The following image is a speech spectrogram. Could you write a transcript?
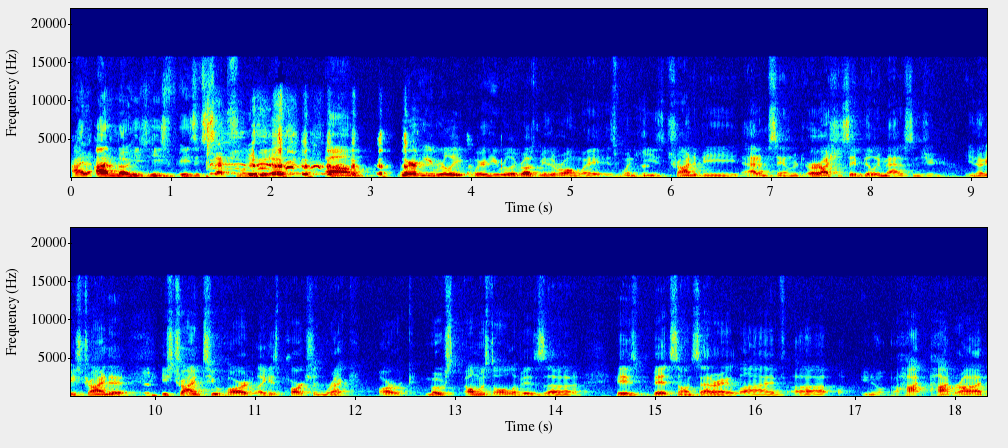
I, I don't know. He's he's he's exceptionally good at it. Um, where he really where he really rubs me the wrong way is when he's trying to be Adam Sandler, or I should say Billy Madison Jr. You know, he's trying to he's trying too hard. Like his Parks and Rec arc, most almost all of his uh, his bits on Saturday Night Live. Uh, you know, Hot Hot Rod.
